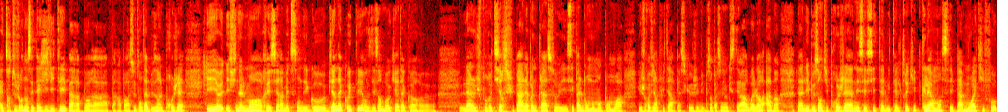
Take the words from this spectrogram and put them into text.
être toujours dans cette agilité par rapport à, par rapport à ce dont a besoin le projet et, euh, et finalement réussir à mettre son ego bien à côté en se disant, bon, ok, d'accord, euh, là, je me retire, je suis pas à la bonne place, et c'est pas le bon moment pour moi et je reviens plus tard parce que j'ai mes besoins personnels, etc. Ou alors, ah ben, là, les besoins du projet nécessitent tel ou tel truc et clairement, c'est pas moi qu'il faut.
